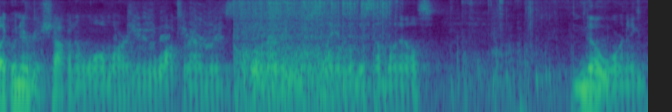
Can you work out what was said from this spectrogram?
Like whenever you're shopping at Walmart and you walk around the corner and you slam into someone else. No warning.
